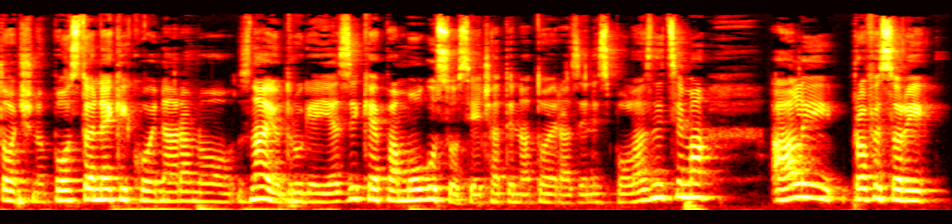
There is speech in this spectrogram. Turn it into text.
Točno, postoje neki koji naravno znaju druge jezike pa mogu se osjećati na toj razini s polaznicima, ali profesori,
